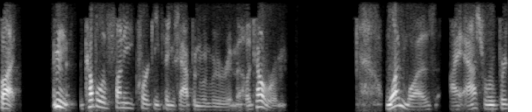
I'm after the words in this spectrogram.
But a couple of funny, quirky things happened when we were in the hotel room. One was I asked Rupert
